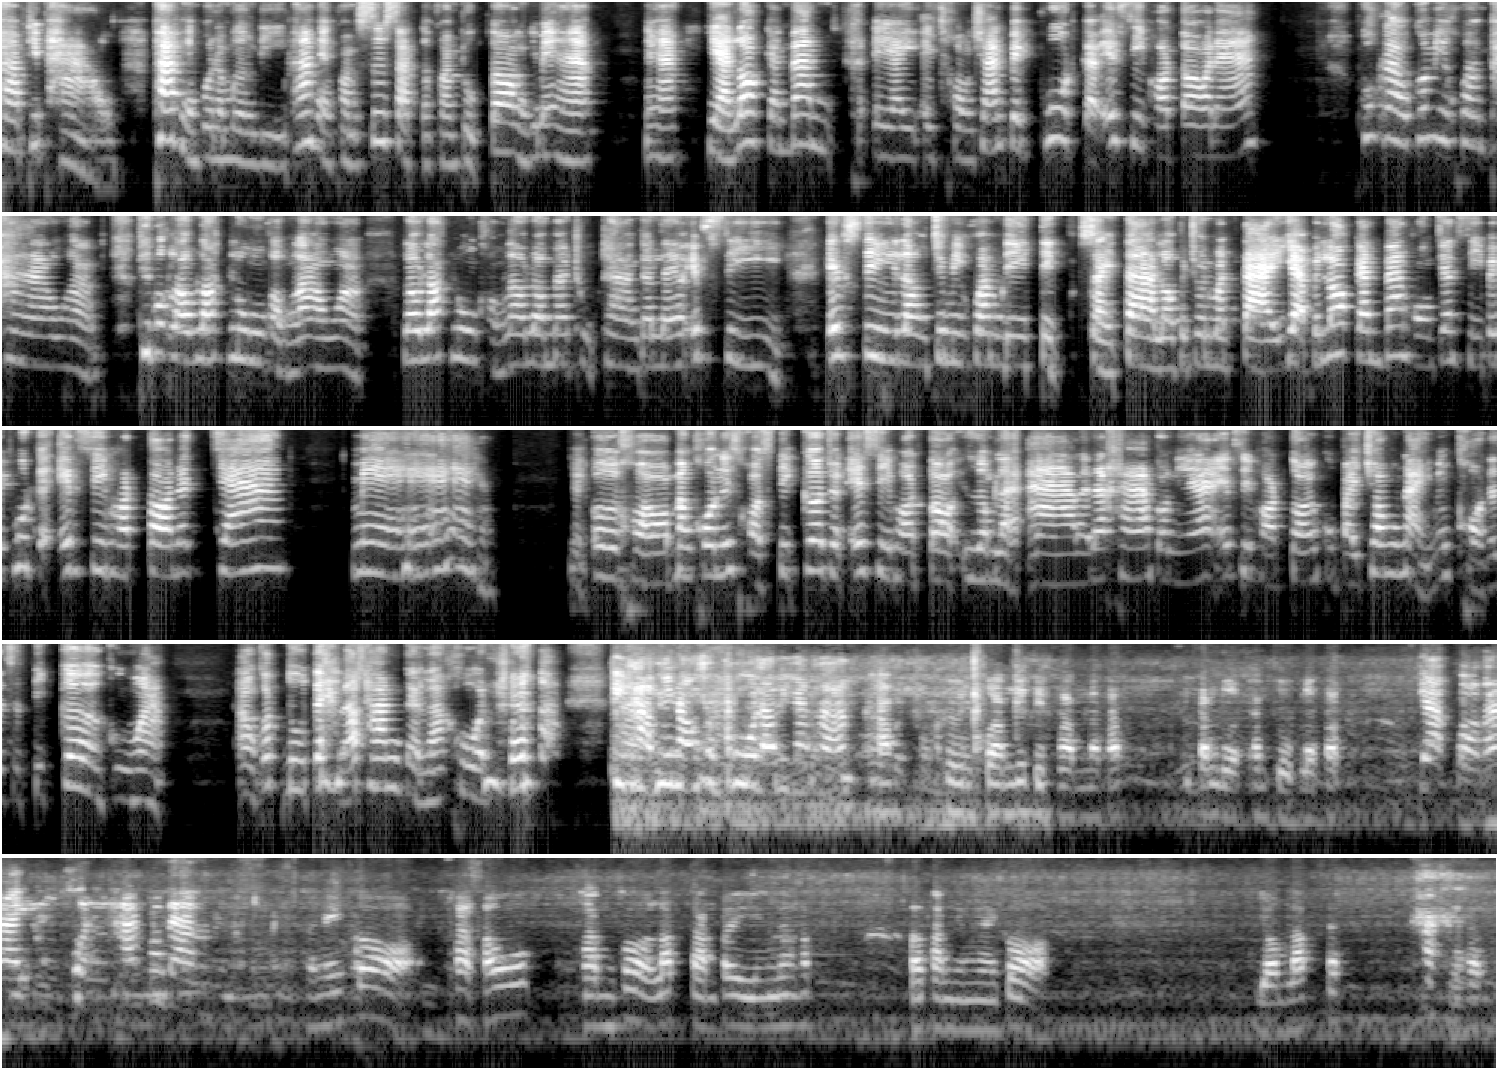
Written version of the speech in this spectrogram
ภาพที่พาว ภาพแห่งพลเมืองดี ภาพแห่งความซื่อสัตย์ต่อความถูกต้องใช่ไหมฮะนะคะอย่าลอกกันบ้านไอ้ไอ้ของฉันไปพูดกับเอฟซีพอตอนะ พวกเราก็มีความพาวอะที่พวกเรารักลุงของเราอะ เรารักลุงของเราเรามาถูกทางกันแล้ว FC FC เราจะมีความดีติดสายตาเราไปจนวันตาย อย่าไปลอกกันบ้านของจันสีไปพูดกับ FC พอตอนะจ๊ะแหม เออขอบางคนนี่ขอสติกเกอร์จน FC พอตอเอือมละอาแล้วนะคะ ตอนเนี้ย FC พอตอกูไปช่องไหนแมันขอแต่สติกเกอร์กูอะเอาก็ดูแต่ละท่านแต่ละคนที่ทำให้น้องชมพู่แล้วหรือยังคะครับคืนความยุติธรรมนะครับตำรวจทำถูกแล้วครับ อยากบอกอะไรลุงพลคะพ่อแบมอันนี้ก็ถ้าเขาทำก็รับกรรมไปเองนะครับเขาทำยังไงก็ ยอมรับซะค่ะนะครับ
